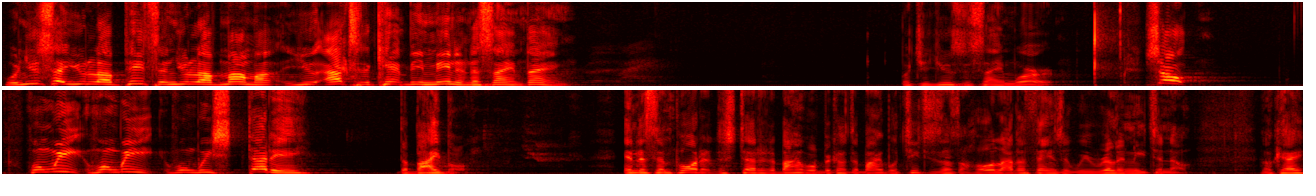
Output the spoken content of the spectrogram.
When you say you love pizza and you love mama, you actually can't be meaning the same thing. But you use the same word. So when we when we when we study the Bible, and it's important to study the Bible because the Bible teaches us a whole lot of things that we really need to know. Okay?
